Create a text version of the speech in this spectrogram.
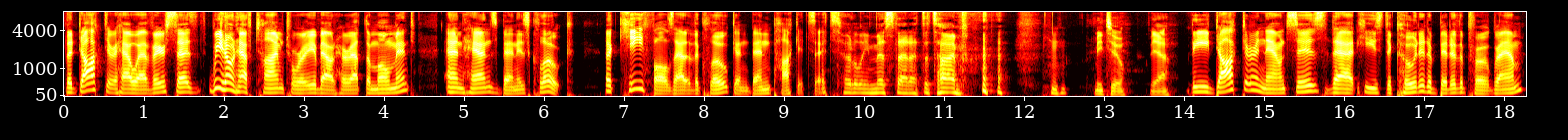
The doctor, however, says we don't have time to worry about her at the moment and hands Ben his cloak. A key falls out of the cloak and Ben pockets it. Totally missed that at the time. me too. Yeah. The doctor announces that he's decoded a bit of the program.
